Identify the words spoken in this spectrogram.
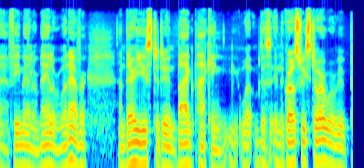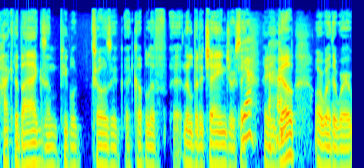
uh, female or male or whatever, and they're used to doing bag packing in the grocery store where we pack the bags and people throws a, a couple of a little bit of change or say yeah, there uh-huh. you go, or whether we're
